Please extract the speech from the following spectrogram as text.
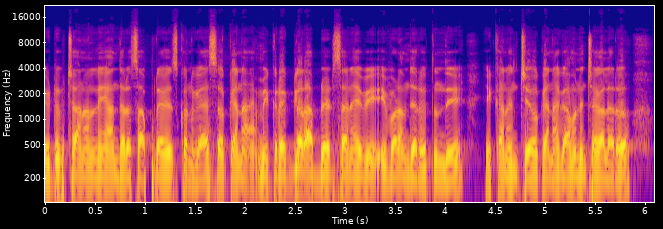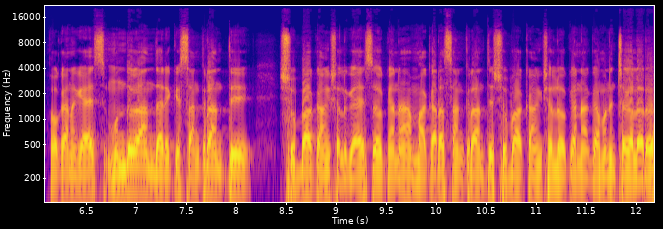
యూట్యూబ్ ఛానల్ని అందరూ సబ్స్క్రైబ్ చేసుకోండి గ్యాస్ ఓకేనా? మీకు రెగ్యులర్ అప్డేట్స్ అనేవి ఇవ్వడం జరుగుతుంది. ఇక్కడ నుంచి ఓకేనా? గమనించగలరు. ఓకేనా గ్యాస్ ముందుగా అందరికీ సంక్రాంతి శుభాకాంక్షలు గ్యాస్ ఓకేనా? మకర సంక్రాంతి శుభాకాంక్షలు ఓకేనా? గమనించగలరు.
